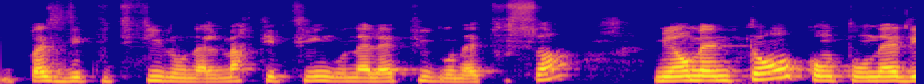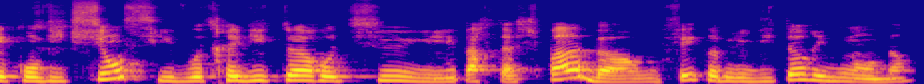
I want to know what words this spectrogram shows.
On passe des coups de fil, on a le marketing, on a la pub, on a tout ça. Mais en même temps, quand on a des convictions, si votre éditeur au-dessus il les partage pas, ben on fait comme l'éditeur il demande. Hein.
